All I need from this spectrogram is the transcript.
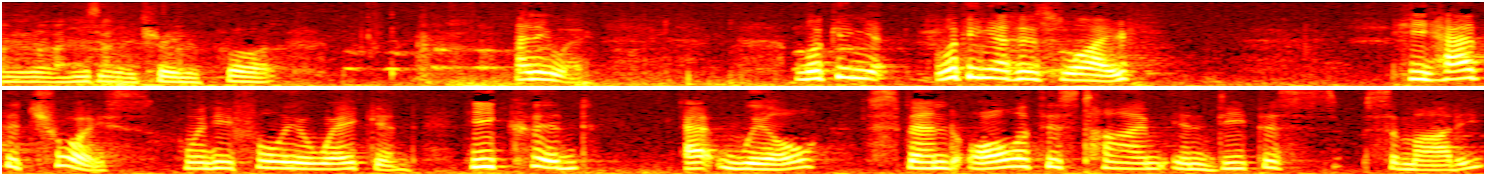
I'm losing my train of thought. Anyway, looking at, looking at his life, he had the choice when he fully awakened. He could, at will, spend all of his time in deepest samadhi,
